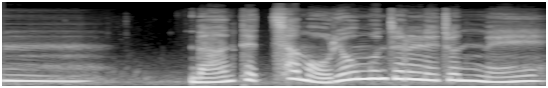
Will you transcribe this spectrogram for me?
음, 나한테 참 어려운 문제를 내줬네.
